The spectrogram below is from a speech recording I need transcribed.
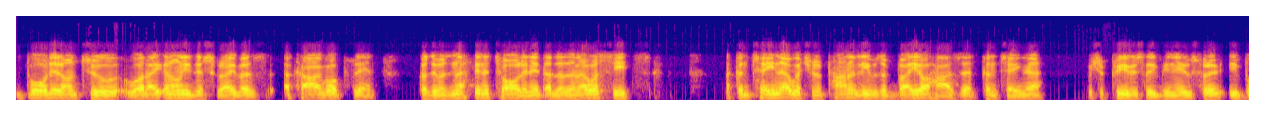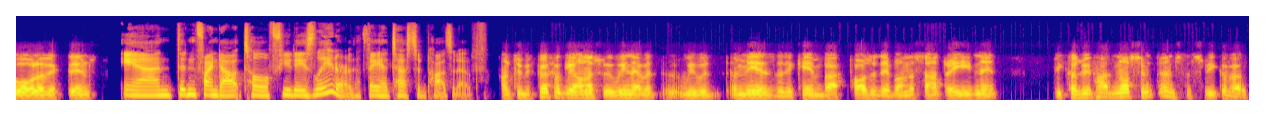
boarded onto what I can only describe as a cargo plane because there was nothing at all in it other than our seats, a container which was apparently was a biohazard container which had previously been used for Ebola victims. And didn't find out till a few days later that they had tested positive. And to be perfectly honest with you, we never we were amazed that it came back positive on the Saturday evening because we've had no symptoms to speak about.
